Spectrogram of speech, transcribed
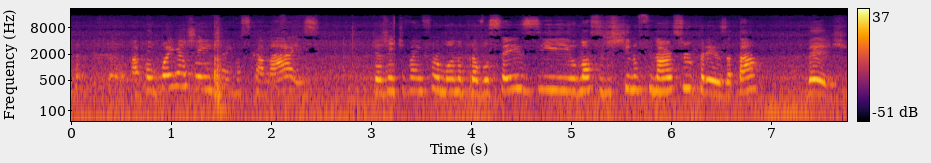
Acompanhe a gente aí nos canais que a gente vai informando para vocês e o nosso destino final é surpresa, tá? Beijo.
